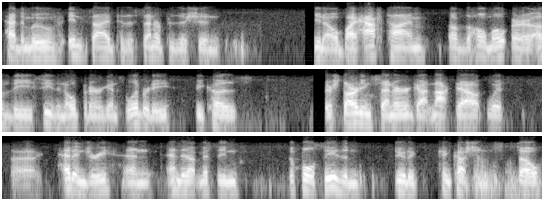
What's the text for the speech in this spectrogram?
had to move inside to the center position you know, by halftime of the home o- or of the season opener against Liberty because their starting center got knocked out with uh, head injury and ended up missing the full season due to concussions. So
